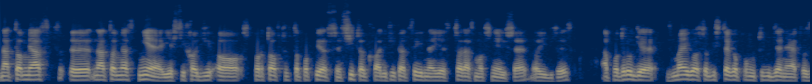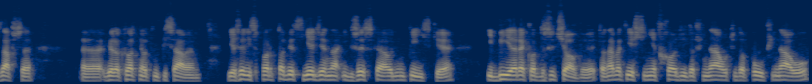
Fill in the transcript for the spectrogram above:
Natomiast, natomiast nie, jeśli chodzi o sportowców, to po pierwsze, sito kwalifikacyjne jest coraz mocniejsze do igrzysk, a po drugie, z mojego osobistego punktu widzenia, ja to zawsze wielokrotnie o tym pisałem, jeżeli sportowiec jedzie na igrzyska olimpijskie, i bije rekord życiowy, to nawet jeśli nie wchodzi do finału czy do półfinału,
